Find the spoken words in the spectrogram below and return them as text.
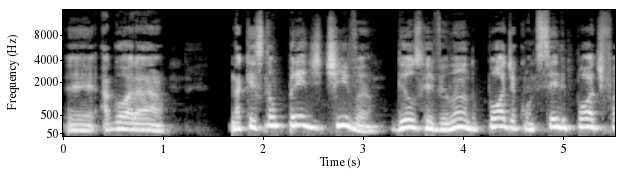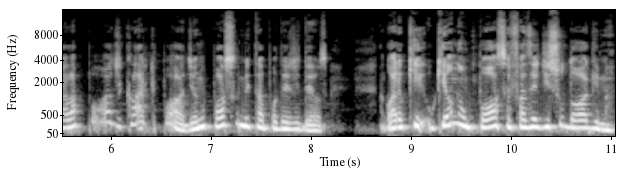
É, agora, na questão preditiva, Deus revelando, pode acontecer? Ele pode falar? Pode, claro que pode. Eu não posso limitar o poder de Deus. Agora, o que, o que eu não posso é fazer disso dogma.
